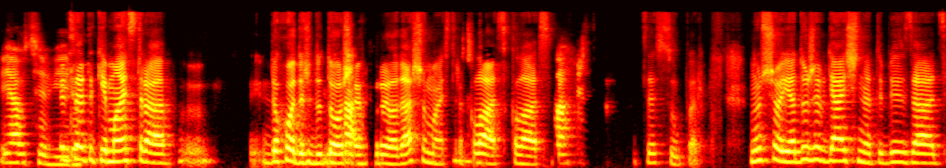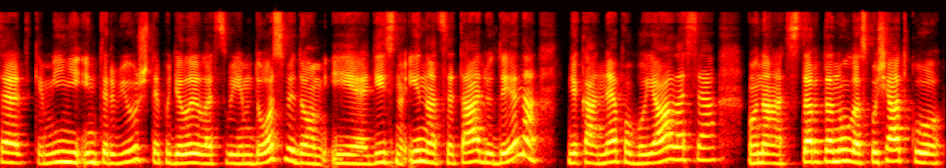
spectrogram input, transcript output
Я в це Ти все-таки майстра е, доходиш до того, що я говорила, да, що майстра? Клас, клас. Так. Це супер. Ну що, я дуже вдячна тобі за це таке міні-інтерв'ю, що ти поділилася своїм досвідом. І дійсно, Інна це та людина, яка не побоялася. Вона стартанула спочатку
